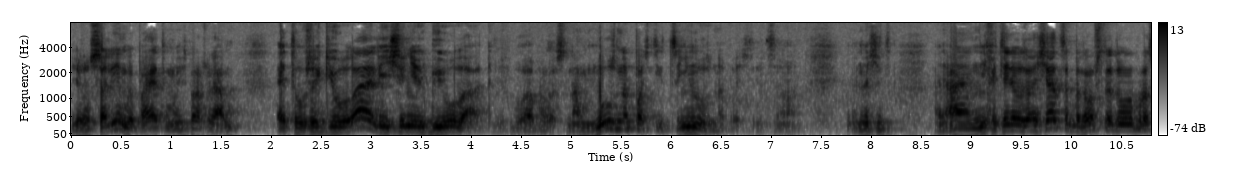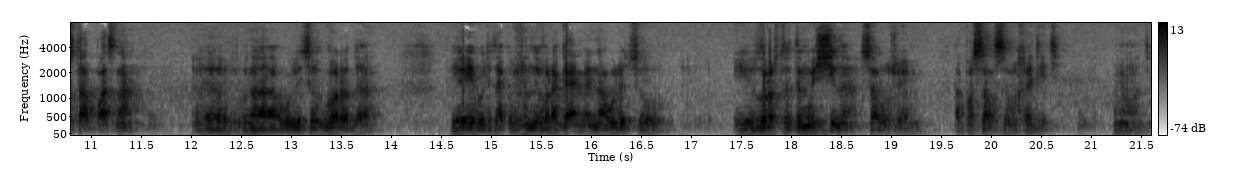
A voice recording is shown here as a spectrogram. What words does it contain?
Иерусалим, и поэтому они спрашивали, а это уже Геула или еще не Геула? Был вопрос. Нам нужно поститься, не нужно поститься. Значит, они хотели возвращаться, потому что это было просто опасно. Э, на улицах города евреи были окружены врагами, на улицу и взрослый ты мужчина с оружием опасался выходить. Вот.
